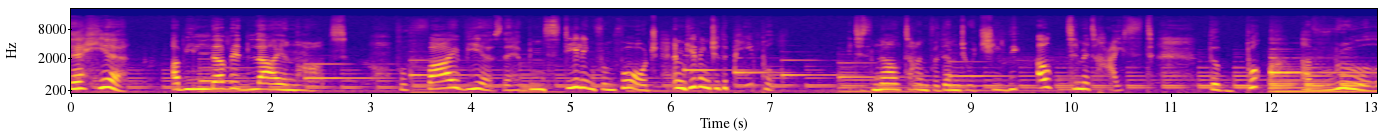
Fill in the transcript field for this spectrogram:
they're here. Our beloved lion hearts. For five years, they have been stealing from Forge and giving to the people. It is now time for them to achieve the ultimate heist the Book of Rule.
